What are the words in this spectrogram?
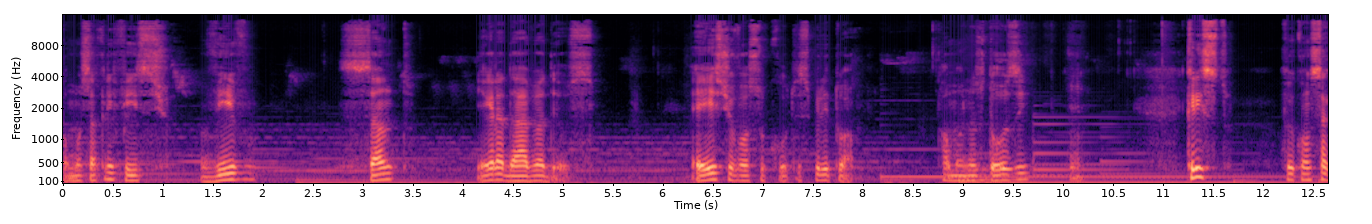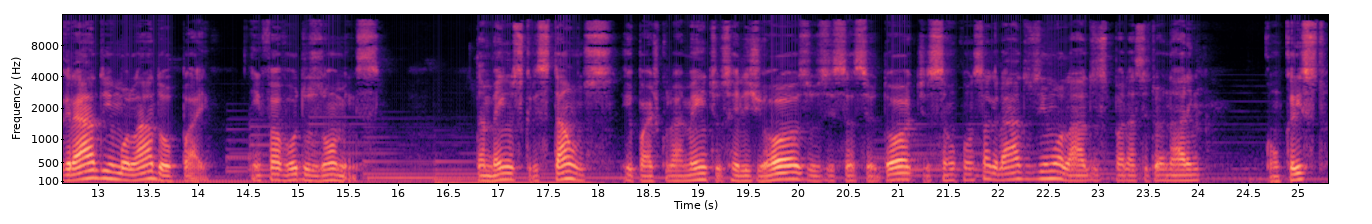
como sacrifício vivo, santo e agradável a Deus. É este o vosso culto espiritual. Romanos 12, 1. Cristo foi consagrado e imolado ao Pai em favor dos homens. Também os cristãos, e particularmente os religiosos e sacerdotes, são consagrados e imolados para se tornarem, com Cristo,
